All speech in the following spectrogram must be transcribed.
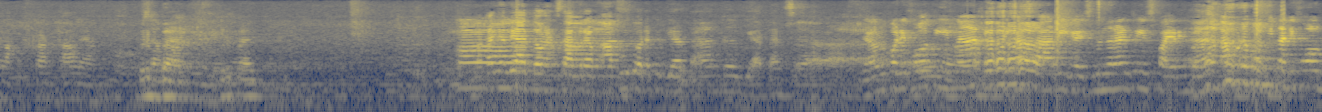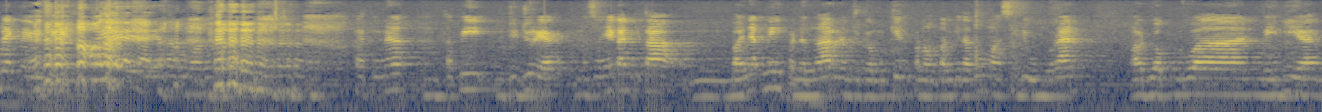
melakukan hal yang berbagi berbagi makanya lihat dong Instagram aku tuh ada kegiatan kegiatan se Jangan lupa di follow Tina, Tina Sari guys. Beneran itu inspiring banget. Aku udah mau minta di follow back nih oh iya iya iya mau. Kak Tina, tapi jujur ya, maksudnya kan kita banyak nih pendengar dan juga mungkin penonton kita tuh masih di umuran uh, 20-an, maybe ya.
